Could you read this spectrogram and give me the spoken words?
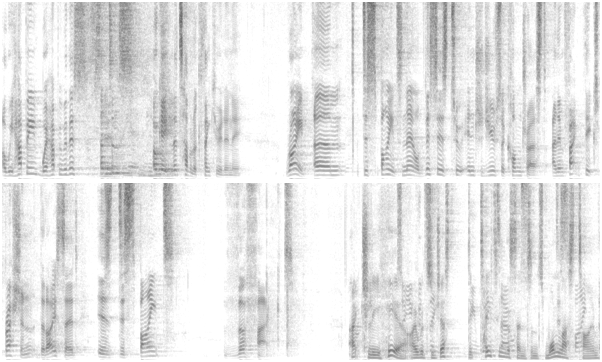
are we happy? We're happy with this sentence? Okay, let's have a look. Thank you, Eleni. Right, um, despite now, this is to introduce a contrast. And in fact, the expression that I said is despite the fact. Actually, here, so I would suggest dictating the sentence one last time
